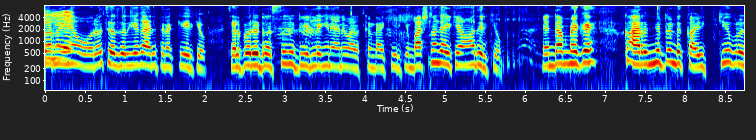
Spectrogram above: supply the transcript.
പറഞ്ഞു കഴിഞ്ഞാൽ ഓരോ ചെറിയ ചെറിയ കാര്യത്തിനൊക്കെ ആയിരിക്കും. ചിലപ്പോൾ ഒരു ഡ്രസ്സ് കിട്ടിയിട്ടില്ലെങ്കിൽ ഞാൻ വഴക്കുണ്ടാക്കിയിരിക്കും. ഭക്ഷണം കഴിക്കാതിരിക്കും. എന്റെ അമ്മയൊക്കെ കരഞ്ഞിട്ടുണ്ട്. കഴിക്കൂ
